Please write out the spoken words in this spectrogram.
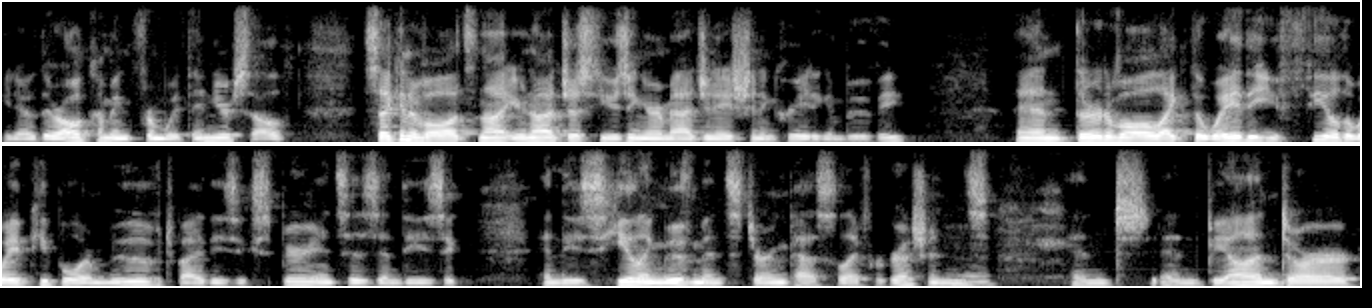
you know they're all coming from within yourself. Second of all it's not you're not just using your imagination and creating a movie. And third of all like the way that you feel the way people are moved by these experiences and these and these healing movements during past life regressions and and beyond are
